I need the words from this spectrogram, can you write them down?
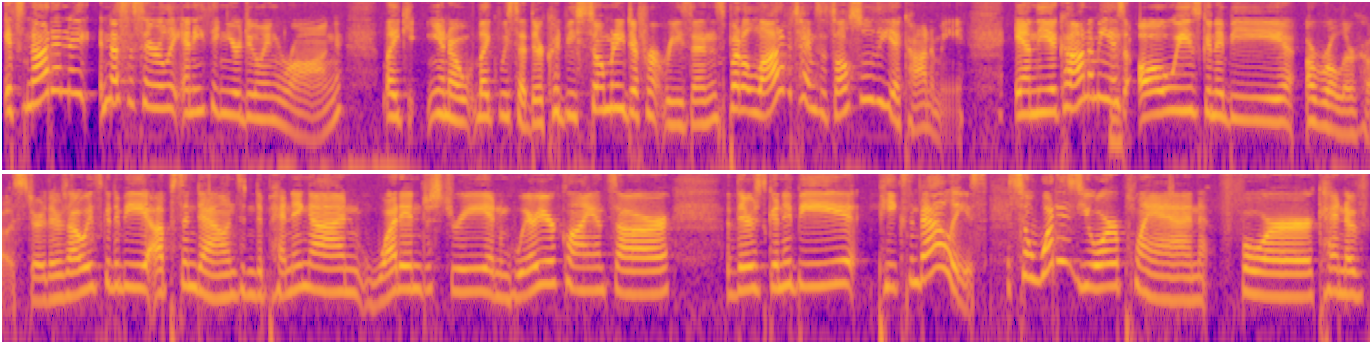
it's not any, necessarily anything you're doing wrong. Like, you know, like we said, there could be so many different reasons, but a lot of times it's also the economy. And the economy is hmm. always going to be a roller coaster. There's always going to be ups and downs. And depending on what industry and where your clients are, there's going to be peaks and valleys. So, what is your plan for kind of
